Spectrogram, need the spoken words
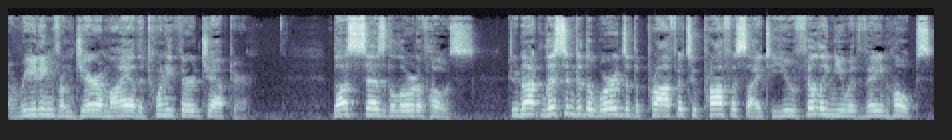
A reading from Jeremiah, the 23rd chapter. Thus says the Lord of hosts Do not listen to the words of the prophets who prophesy to you, filling you with vain hopes.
